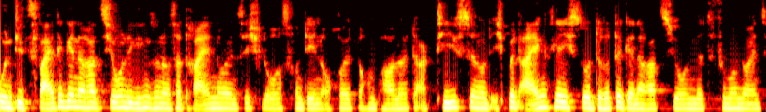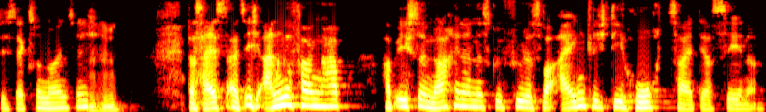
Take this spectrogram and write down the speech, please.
Und die zweite Generation, die ging so 1993 los, von denen auch heute noch ein paar Leute aktiv sind. Und ich bin eigentlich so dritte Generation mit 95, 96. Mhm. Das heißt, als ich angefangen habe, habe ich so im Nachhinein das Gefühl, das war eigentlich die Hochzeit der Szene.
